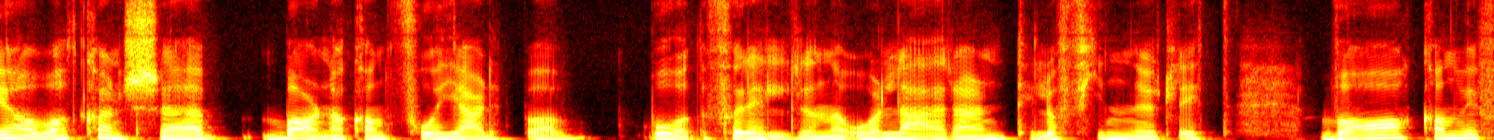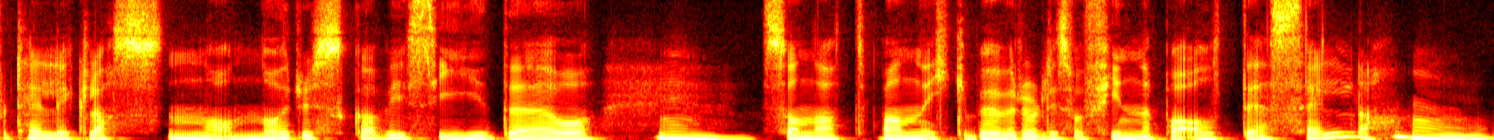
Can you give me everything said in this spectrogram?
Ja, og at kanskje barna kan få hjelp av både foreldrene og læreren til å finne ut litt hva kan vi fortelle i klassen, og når skal vi si det, og mm. sånn at man ikke behøver å liksom finne på alt det selv, da. Mm.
